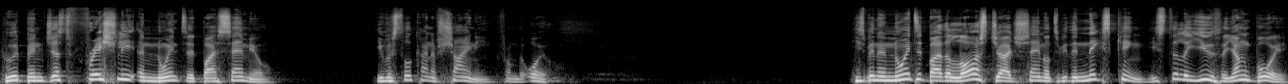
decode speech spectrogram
who had been just freshly anointed by Samuel, he was still kind of shiny from the oil. He's been anointed by the last judge, Samuel, to be the next king. He's still a youth, a young boy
